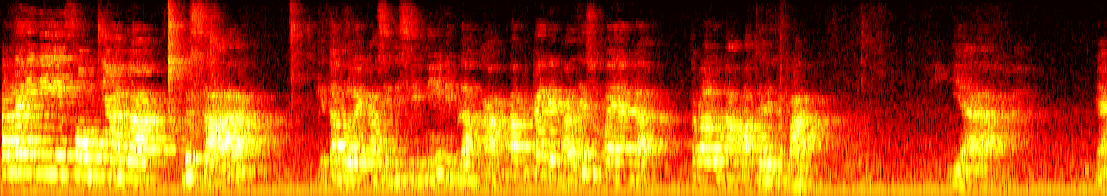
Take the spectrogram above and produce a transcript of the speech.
karena ini foamnya agak besar, kita boleh kasih di sini di belakang tapi pendek aja supaya nggak terlalu tampak dari depan ya ya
